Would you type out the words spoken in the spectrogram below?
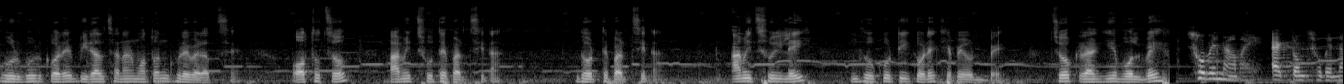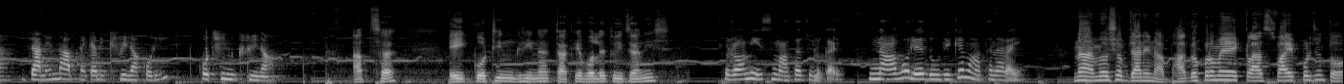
ঘুরঘুর করে বিড়াল ছানার মতন ঘুরে বেড়াচ্ছে। অথচ আমি ছুতে পারছি না ধরতে পারছি না। আমি ছুইলেই ভ্রুকুটি করে খেপে উঠবে। চোখ রাগিয়ে বলবে ছোবেন না আমায় একদম ছোবেন না। জানেন না আপনাকে আমি ঘৃণা করি? কঠিন ঘৃণা। আচ্ছা এই কঠিন ঘৃণা কাকে বলে তুই জানিস? রমিজ মাথা চুলকায়। না বলে দুদিকে মাথা নাড়ায়। না আমি ওসব জানি না। ভাগ্যক্রমে ক্লাস ফাইভ পর্যন্ত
